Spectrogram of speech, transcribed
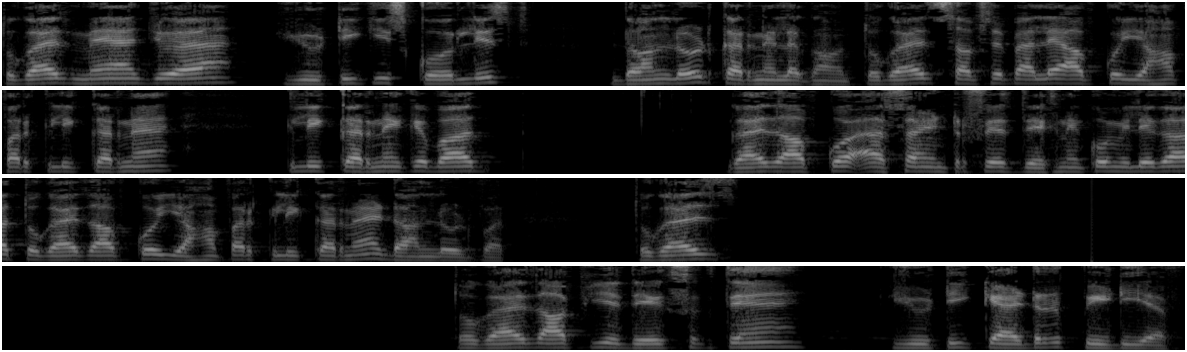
तो गैज मैं जो है यूटी की स्कोर लिस्ट डाउनलोड करने लगा हूँ। तो गैज सबसे पहले आपको यहाँ पर क्लिक करना है। क्लिक करने के बाद गाइज़ आपको ऐसा इंटरफेस देखने को मिलेगा। तो गाइज़ आपको यहाँ पर क्लिक करना है डाउनलोड पर। तो गाइज़ तो गाइज़ आप ये देख सकते हैं यूटी कैडर पीडीएफ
